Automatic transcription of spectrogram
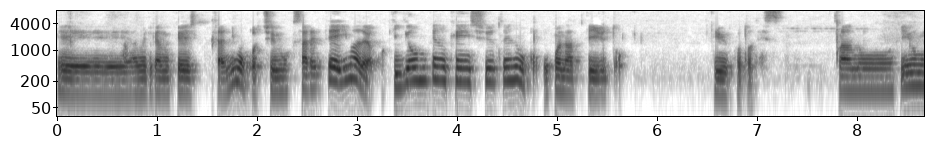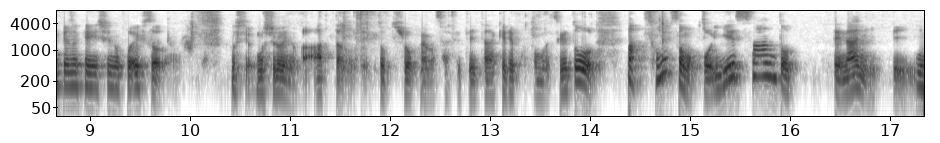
えー、アメリカの経営者にもこう注目されて、今ではこう企業向けの研修というのを行っているということです。あの、企業向けの研修のエピソードも少し面白いのがあったので、ちょっと紹介もさせていただければと思うんですけど、まあ、そもそもこうイエスアンドって何って今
